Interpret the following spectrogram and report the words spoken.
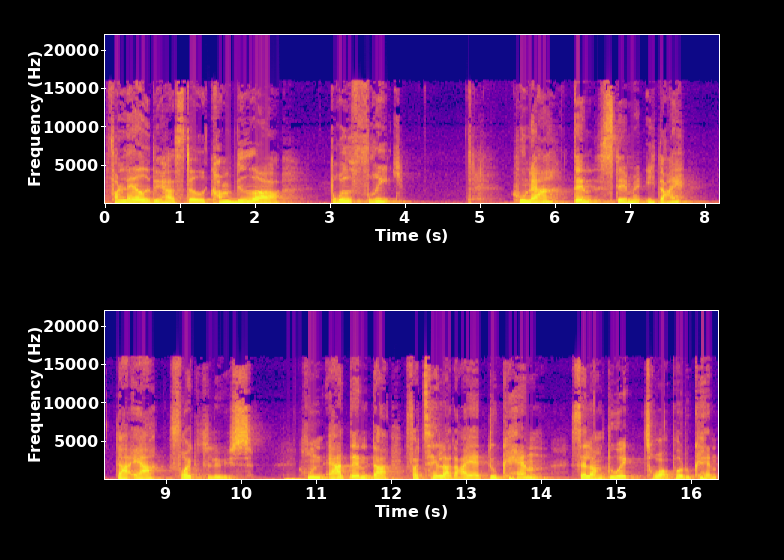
forlad det her sted, kom videre, bryd fri. Hun er den stemme i dig, der er frygtløs. Hun er den, der fortæller dig, at du kan, selvom du ikke tror på, at du kan.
